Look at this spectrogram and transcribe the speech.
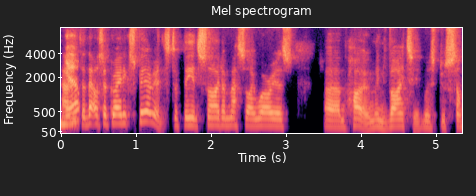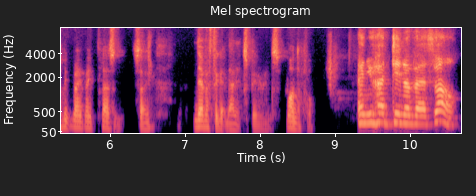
And uh, that was a great experience to be inside a Maasai warrior's um, home, invited, was just something very very pleasant. So never forget that experience. Wonderful. And you had dinner there as well.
